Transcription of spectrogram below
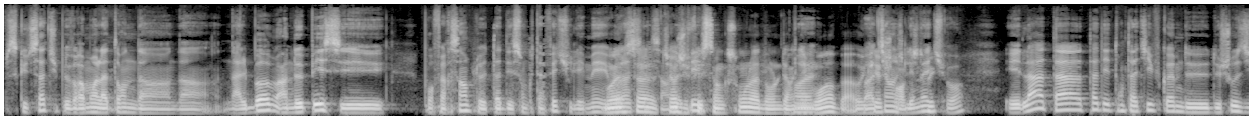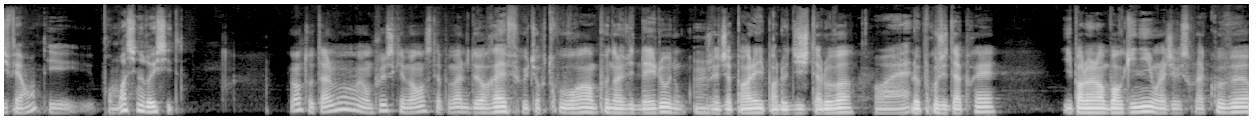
parce que ça, tu peux vraiment l'attendre d'un, d'un album. Un EP, c'est, pour faire simple, tu as des sons que tu as fait, tu les mets. et Ouais, voilà, ça, tiens, j'ai EP. fait 5 sons là dans le dernier Ouais. mois, bah Bah, tiens, je les mets, truc. tu vois. Et là, tu as, des tentatives quand même de, de choses différentes. Et pour moi, c'est une réussite. Non, totalement. Et en plus, ce qui est marrant, c'est que t'as pas mal de rêves que tu retrouveras un peu dans la vie de Laylo. Donc, Mm. j'ai déjà parlé, il parle de Digitalova, Ouais. le projet d'après. Il parle de Lamborghini, on l'a déjà vu sur la cover.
